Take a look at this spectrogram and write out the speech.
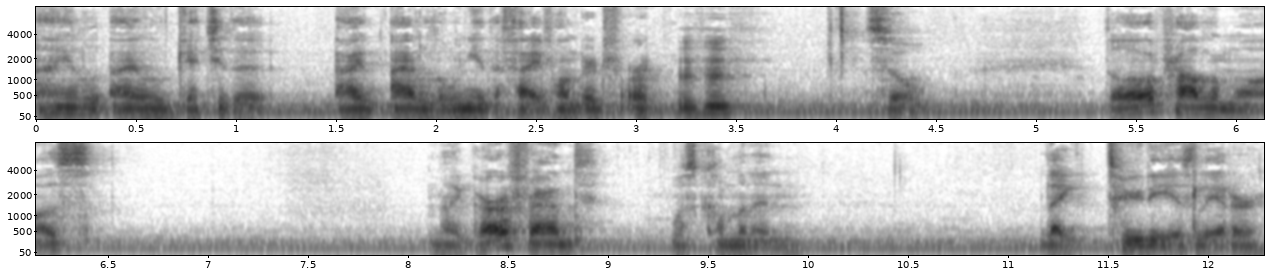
I'll I'll get you the I, I'll loan you the five hundred for it. Mm-hmm. So the other problem was my girlfriend was coming in like two days later,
